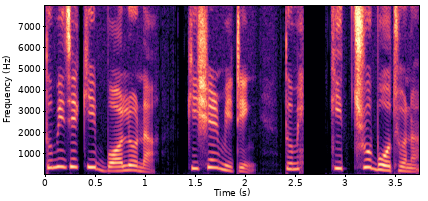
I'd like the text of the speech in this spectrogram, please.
তুমি যে কি বলো না, কিসের মিটিং? তুমি কিচ্ছু বোঝো না।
